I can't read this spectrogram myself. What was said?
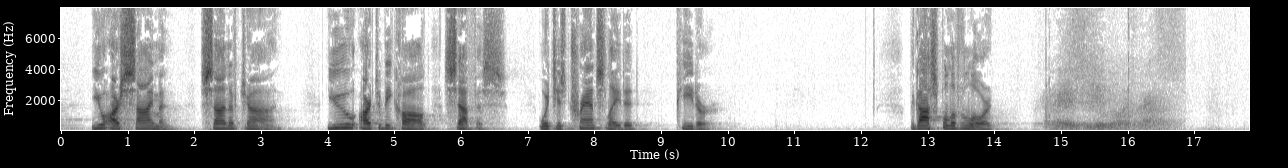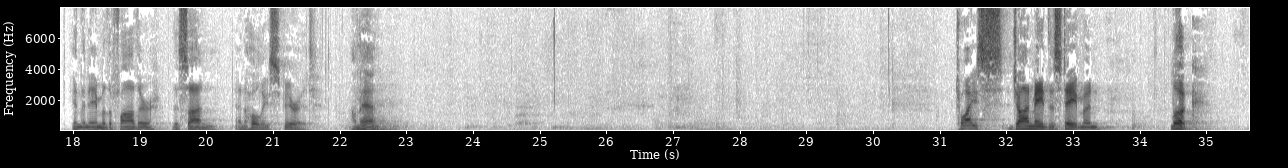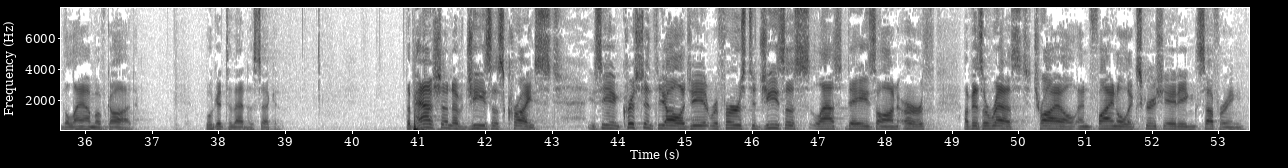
You are Simon, son of John. You are to be called Cephas, which is translated Peter. The Gospel of the Lord. You, Lord In the name of the Father, the Son, and the Holy Spirit. Amen. Twice John made the statement, Look, the Lamb of God. We'll get to that in a second. The passion of Jesus Christ. You see, in Christian theology, it refers to Jesus' last days on earth, of his arrest, trial, and final excruciating suffering.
